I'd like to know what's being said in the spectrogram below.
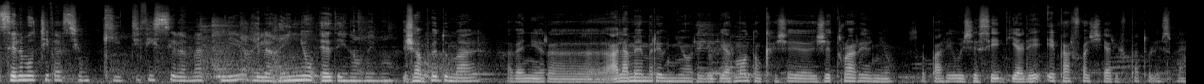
C'est la motivation qui est difficile à maintenir et la réunion aide énormément. J'ai un peu de mal à venir euh, à la même réunion régulièrement, donc j'ai trois réunions sur Paris où j'essaie d'y aller et parfois j'y arrive pas toutes les semaines.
